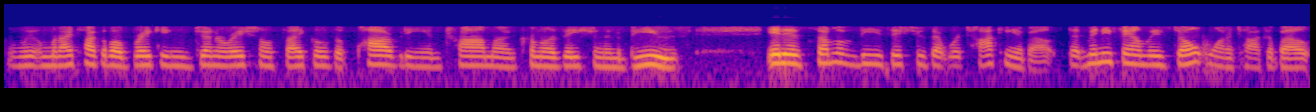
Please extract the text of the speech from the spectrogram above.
When I talk about breaking generational cycles of poverty and trauma and criminalization and abuse, it is some of these issues that we're talking about that many families don't want to talk about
